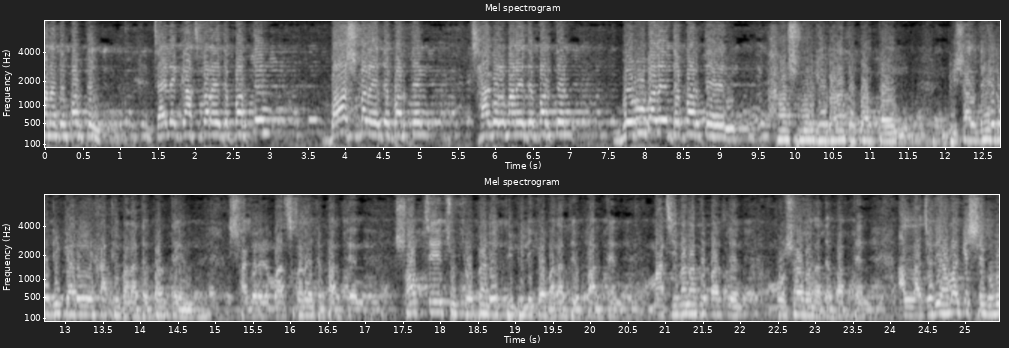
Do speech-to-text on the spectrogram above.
বানাতে পারতেন, চাইলে গাছ বানাইতে পারতেন, বাঁশ বানাইতে পারতেন, ছাগল বানাইতে পারতেন, গরু বানাইতে পারতেন, হাঁস মুরগি বানাতে পারতেন বিশাল দেহের অধিকারী হাতি বানাতে পারতেন, সাগরের মাছ বানাইতে পারতেন, সবচেয়ে ছোট্ট প্রাণীর পিপিলিকা বানাতে পারতেন, মাছি বানাতে পারতেন, মশা বানাতে পারতেন। আল্লাহ যদি আমাকে সেগুলো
